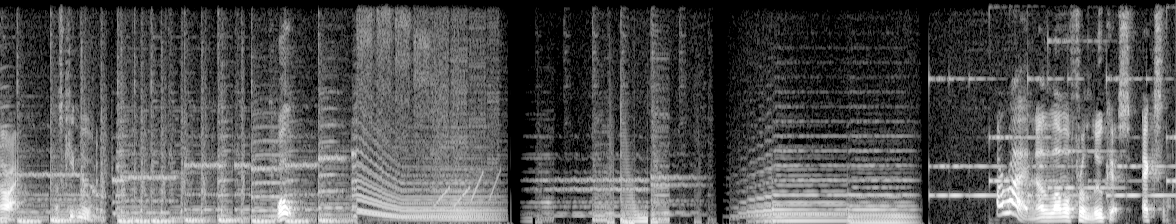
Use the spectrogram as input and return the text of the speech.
Alright, let's keep moving. Whoa! Another level for Lucas. Excellent.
